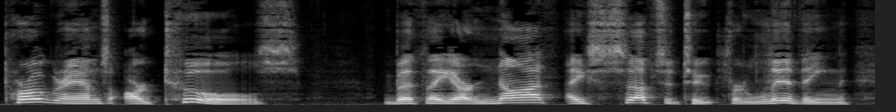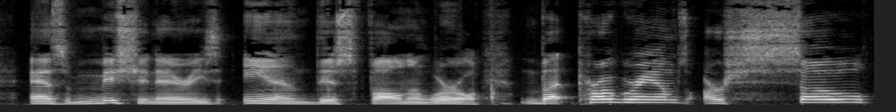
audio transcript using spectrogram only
programs are tools but they are not a substitute for living as missionaries in this fallen world. But programs are so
